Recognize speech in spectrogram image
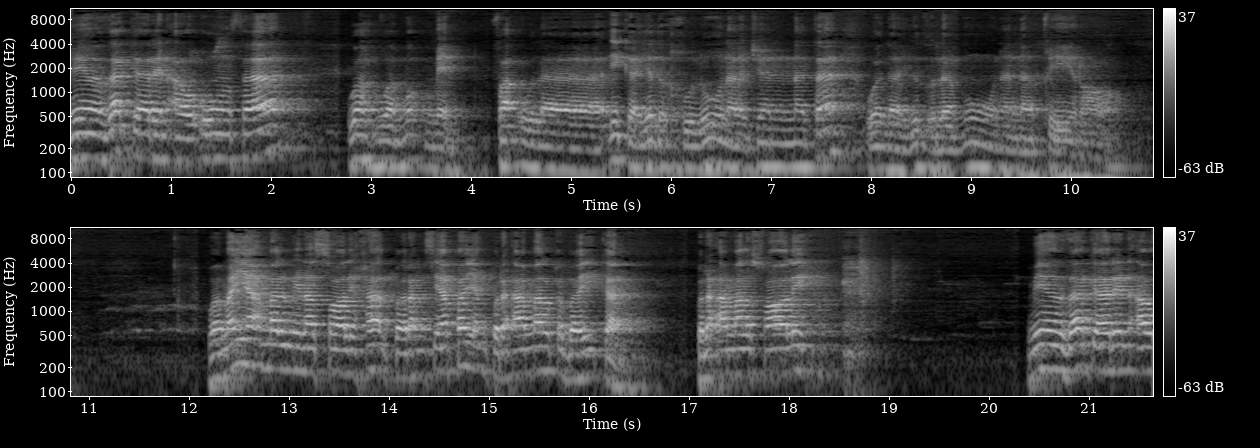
min dzakarin aw untha wa huwa mu'min faulaika yadkhuluna al-jannata wa la yudlamuna naqira. Wa may ya'mal minas solihat barang siapa yang beramal kebaikan, beramal solih min zakarin au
